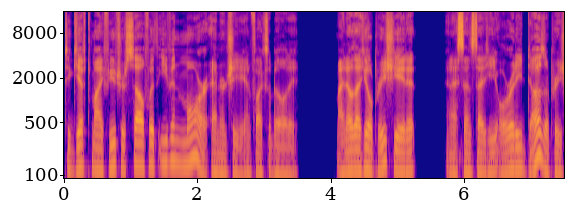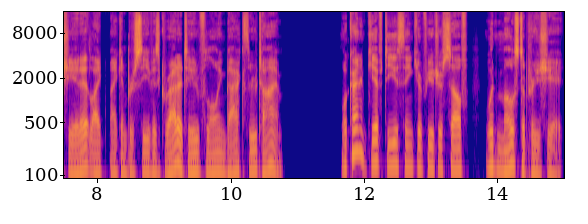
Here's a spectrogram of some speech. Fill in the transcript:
to gift my future self with even more energy and flexibility. I know that he'll appreciate it, and I sense that he already does appreciate it, like I can perceive his gratitude flowing back through time. What kind of gift do you think your future self would most appreciate?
